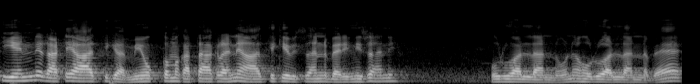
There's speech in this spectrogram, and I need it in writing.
තියෙන්නේ රටේ ආර්ථිකය මේ ඔක්කොම කතා කරන්නේ ආර්ථිකය විසඳන්න බැරි නිසානේ. හොරු අල්ලන්න ඕන හොරු අල්ලන්න බෑ.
